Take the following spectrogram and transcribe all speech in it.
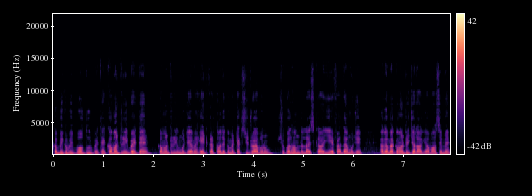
कभी कभी बहुत दूर भेजते हैं। कवंट्री भेजते हैं। कवंट्री मुझे, मैं हेट करता हूँ। लेकिन मैं टैक्सी ड्राइवर हूँ। शुक्र अलहमदिल्ला इसका ये फ़ायदा है मुझे। अगर मैं कवंट्री चला गया, वहाँ से मैं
